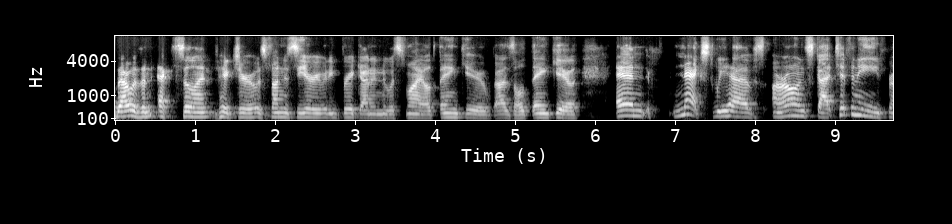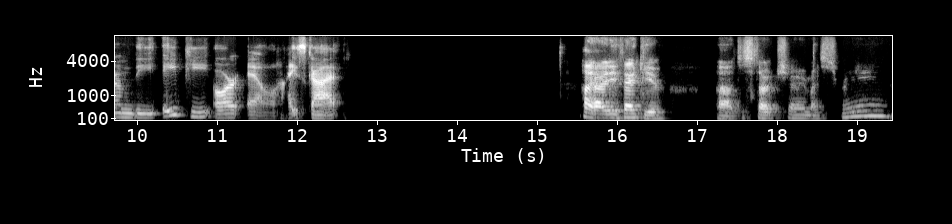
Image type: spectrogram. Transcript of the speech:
That was an excellent picture. It was fun to see everybody break out into a smile. Thank you, Basil. Thank you. And next, we have our own Scott Tiffany from the APRL. Hi, Scott. Hi, Heidi. Thank you uh, to start sharing my screen.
